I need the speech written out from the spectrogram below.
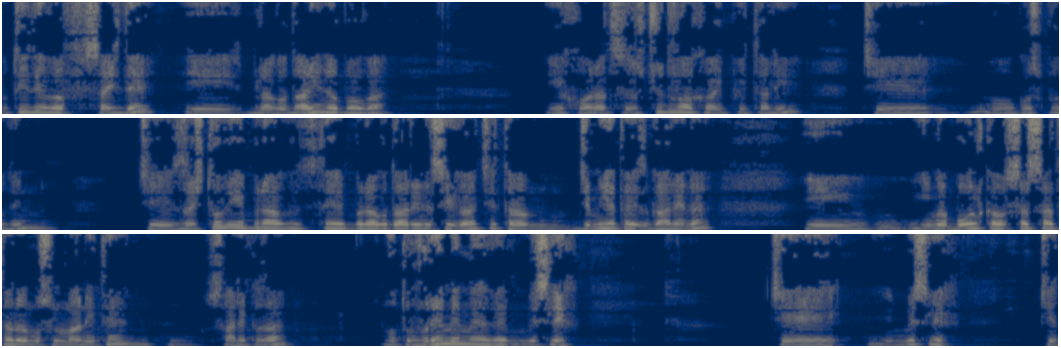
отиде в Сажде и благодари на Бога. И хората се чудваха и питали, че о господин, че защо вие сте благодарени сега, че там джамията е изгарена и има болка в сърцата на мусулманите. Саре каза, от време ме мислех, че мислех, че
